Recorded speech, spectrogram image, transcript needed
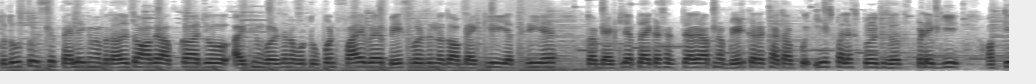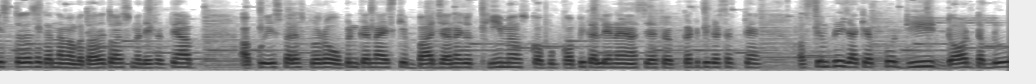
तो दोस्तों, इससे पहले कि मैं बता देता हूँ, अगर आपका जो आई थिंक वर्जन है वो 2.5 है बेस वर्जन है तो आप डायरेक्टली या थ्री है तो आप डायरेक्टली अप्लाई कर सकते हैं। अगर आपने अपडेट कर रखा है तो आपको ई एस फ़ाइल एक्सप्लोर की ज़रूरत पड़ेगी। और किस तरह से करना मैं बता देता हूँ। इसमें देख सकते हैं आप, आपको E S file explore open करना है। इसके बाद जाना जो थीम है, उसको आपको कॉपी कर लेना है यहाँ से, या फिर आप कट भी कर सकते हैं। और सिंपली जाके आपको डी डॉट डब्ल्यू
